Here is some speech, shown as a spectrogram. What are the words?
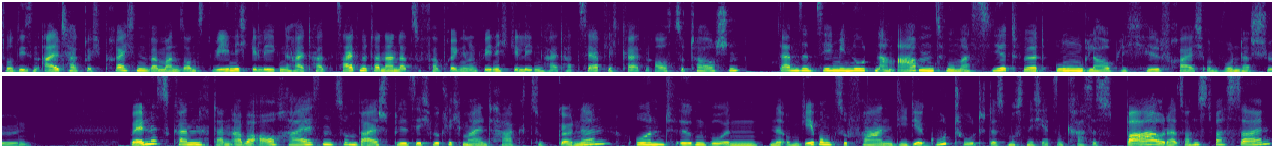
so diesen Alltag durchbrechen, wenn man sonst wenig Gelegenheit hat, Zeit miteinander zu verbringen und wenig Gelegenheit hat, Zärtlichkeiten auszutauschen. Dann sind zehn Minuten am Abend, wo massiert wird, unglaublich hilfreich und wunderschön. Wellness kann dann aber auch heißen, zum Beispiel sich wirklich mal einen Tag zu gönnen und irgendwo in eine Umgebung zu fahren, die dir gut tut. Das muss nicht jetzt ein krasses Spa oder sonst was sein,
